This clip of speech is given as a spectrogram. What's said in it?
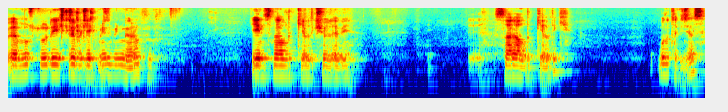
Ve musluğu değiştirebilecek miyiz bilmiyorum. Yenisini aldık geldik şöyle bir e, sarı aldık geldik. Bunu takacağız.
